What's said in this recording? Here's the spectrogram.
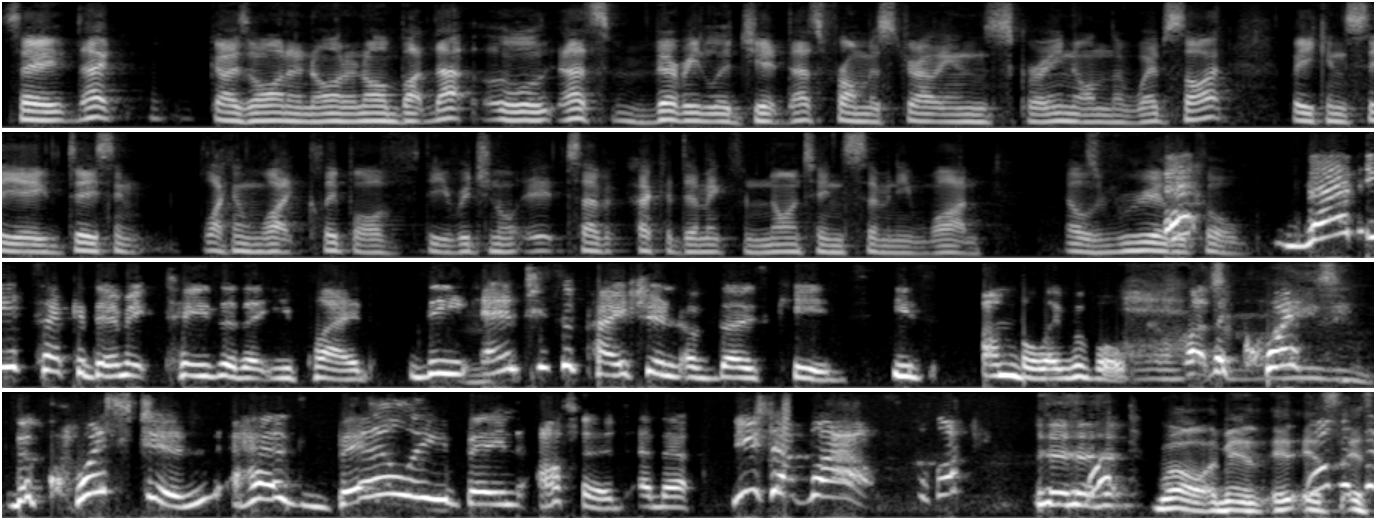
So that goes on and on and on, but that that's very legit. That's from Australian Screen on the website, where you can see a decent black and white clip of the original It's Academic from 1971. That was really That- cool. That It's Academic teaser that you played, the Mm-hmm. anticipation of those kids is unbelievable. Oh, like the, que- the question has barely been uttered, and they're New South Wales. Like, Well, I mean, it, it's, it's,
